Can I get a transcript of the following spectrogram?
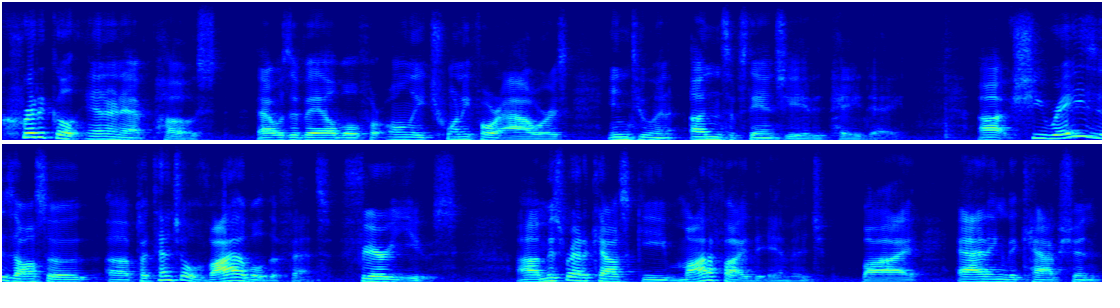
critical internet post that was available for only 24 hours into an unsubstantiated payday. Uh, she raises also a potential viable defense, fair use. Uh, Ms. Ratajkowski modified the image by adding the caption,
